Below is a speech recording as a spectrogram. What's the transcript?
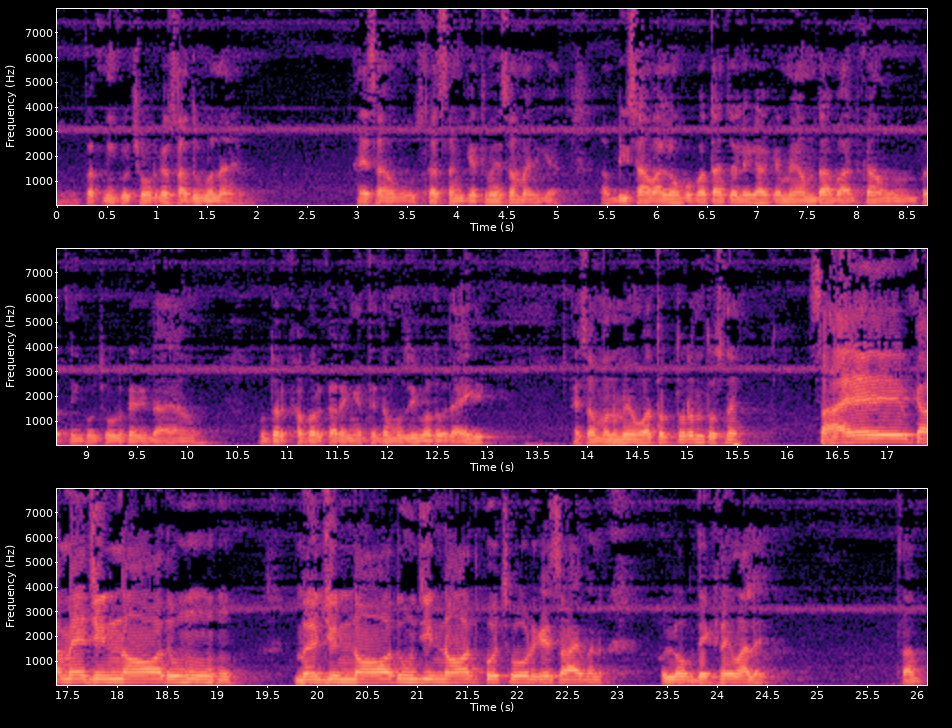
पत्नी को छोड़कर साधु बना है। ऐसा उसका संकेत में समझ गया। अब डीसा वालों को पता चलेगा कि मैं अहमदाबाद का हूँ पत्नी को छोड़कर इधर आया हूँ। उधर खबर करेंगे तो, तो मुसीबत हो जाएगी। ऐसा मन में हुआ तो तुरंत उसने साहेब का मैं जिन्नौद हूँ मैं जिन्नौद हूँ जिन्नौद को छोड़ के साहेब लोग देखने वाले। सब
